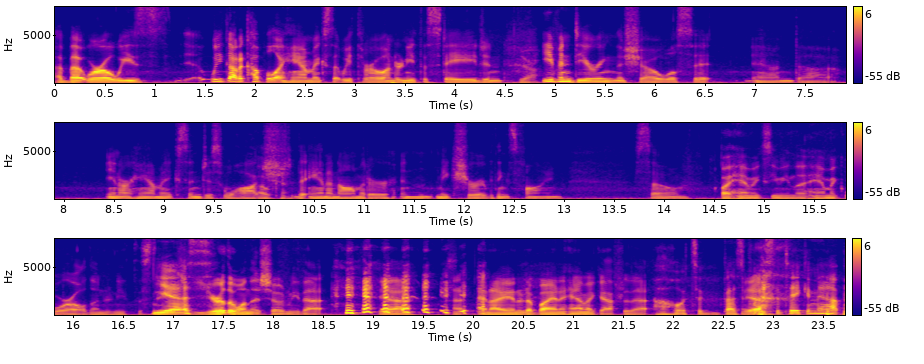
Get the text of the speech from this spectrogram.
uh, but we're always we got a couple of hammocks that we throw underneath the stage and Yeah. even during the show we'll sit and uh, in our hammocks and just watch Okay. the anemometer and make sure everything's fine so By hammocks, you mean the hammock world underneath the stage? Yes. You're the one that showed me that. Yeah. A- And I ended up buying a hammock after that. Oh, it's the best Yeah. place to take a nap.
